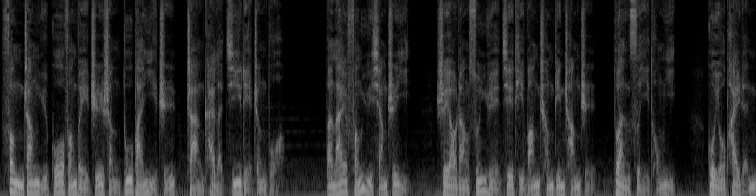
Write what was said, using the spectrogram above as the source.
奉章与郭冯为直省督办一职展开了激烈争夺。本来冯玉祥之意是要让孙岳接替王承斌长职，段嗣已同意，故有派人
